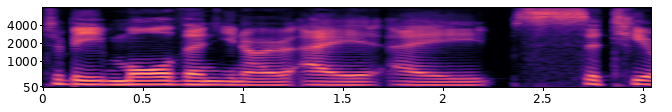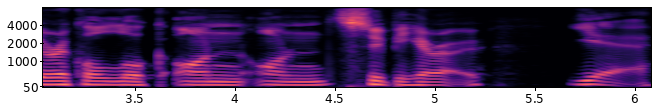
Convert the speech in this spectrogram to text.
to be more than you know a a satirical look on on superhero. Yeah.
